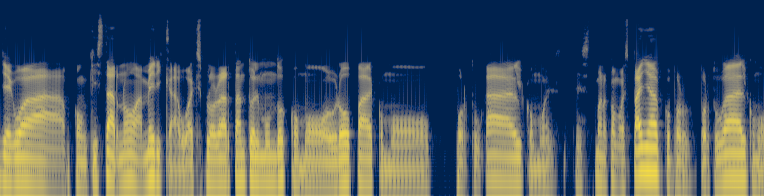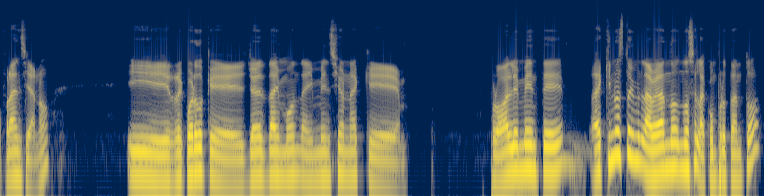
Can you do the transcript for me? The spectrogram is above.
llegó a conquistar, ¿no? América o a explorar tanto el mundo como Europa, como Portugal, como, bueno, como España, como Portugal, como Francia, ¿no? Y recuerdo que Jared Diamond ahí menciona que probablemente, aquí no estoy, la verdad no, se la compro tanto,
